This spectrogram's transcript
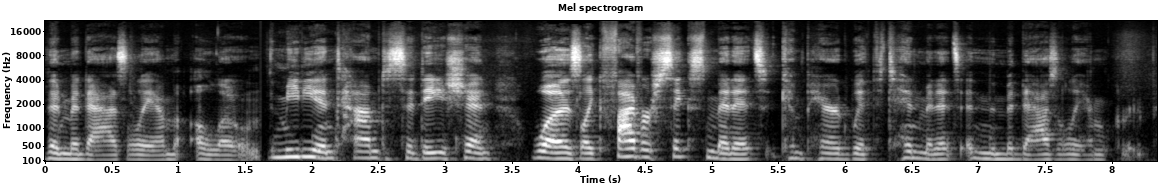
than midazolam alone. The median time to sedation was like five or six minutes compared with 10 minutes in the midazolam group.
